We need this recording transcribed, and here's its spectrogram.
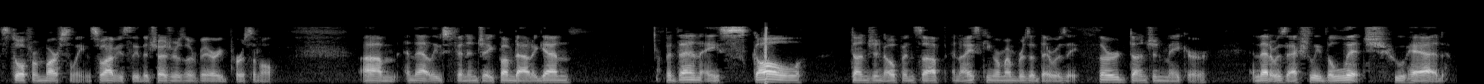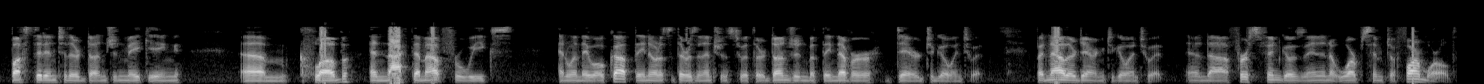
stole from Marceline. So obviously the treasures are very personal. Um, and that leaves Finn and Jake bummed out again. But then a skull dungeon opens up, and Ice King remembers that there was a third dungeon maker, and that it was actually the Lich who had busted into their dungeon making um, club and knocked them out for weeks. And when they woke up, they noticed that there was an entrance to a third dungeon, but they never dared to go into it. But now they're daring to go into it. And uh, first Finn goes in, and it warps him to Farm World.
